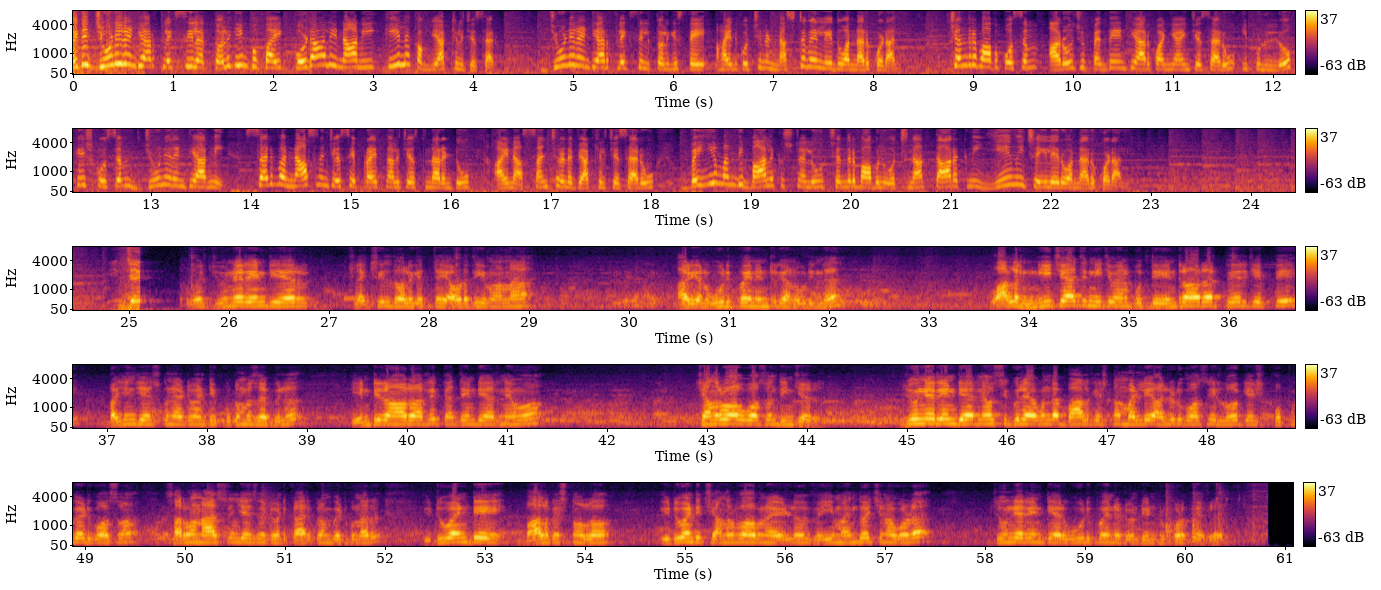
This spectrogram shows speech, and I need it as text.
అయితే junior NTR ఫ్లెక్సీల తొలగింపుపై కొడాలి నాని కీలక వ్యాఖ్యలు చేశారు. జూనియర్ ఎన్టీఆర్ ఫ్లెక్సీలు తొలగిస్తే ఆయనకు వచ్చిన నష్టమేం లేదు అన్నారు కొడాలి. చంద్రబాబు కోసం ఆ రోజు పెద్ద ఎన్టీఆర్కు అన్యాయం చేశారు. ఇప్పుడు లోకేష్ కోసం జూనియర్ ఎన్టీఆర్ని సర్వనాశనం చేసే ప్రయత్నాలు చేస్తున్నారంటూ ఆయన సంచలన వ్యాఖ్యలు చేశారు. వెయ్యి మంది బాలకృష్ణలు చంద్రబాబులు వచ్చినా తారక్ని ఏమీ చేయలేరు అన్నారు కొడాలి. జూనియర్ ఎన్టీఆర్ ఫ్లెక్సీలు తొలగిస్తే ఎవడ తీయమన్నా అది కానీ ఊడిపోయిన ఇంటర్ కానీ ఊడిందా? వాళ్ళ నీచాతి నీచమైన బుద్ధి ఎన్టీ రామారావు పేరు చెప్పి భజన చేసుకునేటువంటి కుటుంబ సభ్యులు ఎన్టీ రామారావుని పెద్ద ఎన్టీఆర్నేమో చంద్రబాబు కోసం దించారు. జూనియర్ ఎన్టీఆర్నేమో సిగ్గు లేకుండా బాలకృష్ణ మళ్ళీ అల్లుడి కోసం ఈ లోకేష్ పప్పుగడి కోసం సర్వనాశనం చేసేటువంటి కార్యక్రమం పెట్టుకున్నారు. ఇటువంటి బాలకృష్ణలో ఇటువంటి చంద్రబాబు నాయుడు వెయ్యి మంది వచ్చినా కూడా జూనియర్ ఎన్టీఆర్ ఊడిపోయినటువంటి ఇంటర్ కూడా పేర్లేరు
